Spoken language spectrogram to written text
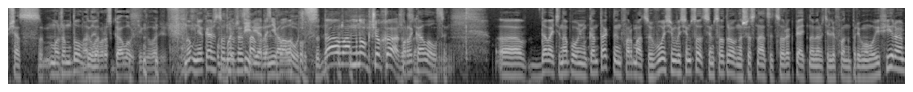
сейчас можем долго. Надо вот- его расколоть и говорить. Ну, мне кажется, он уже сам это не получится. Да, вам много чего кажется. Прокололся. Э, Давайте напомним контактную информацию. 8 800 700 ровно 1645, номер телефона прямого эфира.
